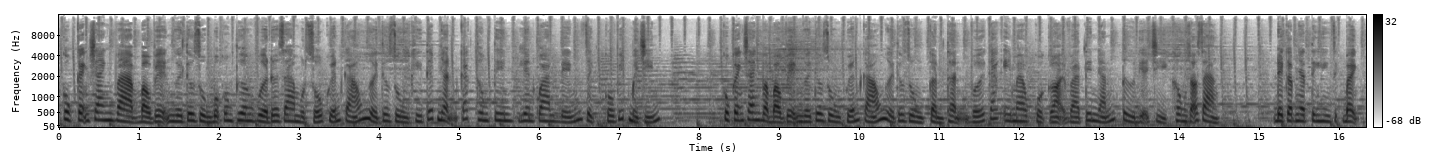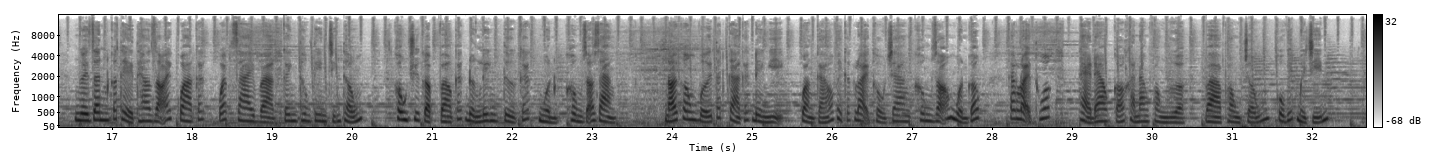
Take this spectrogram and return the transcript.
Cục Cạnh tranh và Bảo vệ người tiêu dùng Bộ Công Thương vừa đưa ra một số khuyến cáo người tiêu dùng khi tiếp nhận các thông tin liên quan đến dịch COVID-19. Cục Cạnh tranh và Bảo vệ người tiêu dùng khuyến cáo người tiêu dùng cẩn thận với các email, cuộc gọi và tin nhắn từ địa chỉ không rõ ràng. Để cập nhật tình hình dịch bệnh, người dân có thể theo dõi qua các website và kênh thông tin chính thống, không truy cập vào các đường link từ các nguồn không rõ ràng nói không với tất cả các đề nghị quảng cáo về các loại khẩu trang không rõ nguồn gốc, các loại thuốc, thẻ đeo có khả năng phòng ngừa và phòng chống COVID-19.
